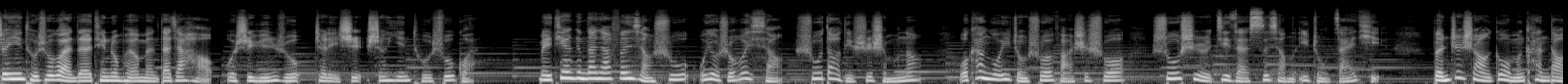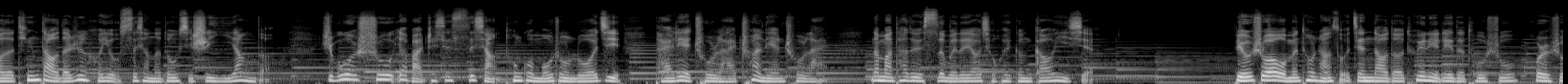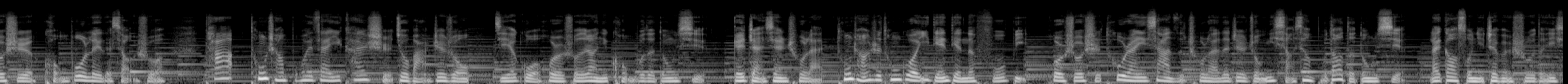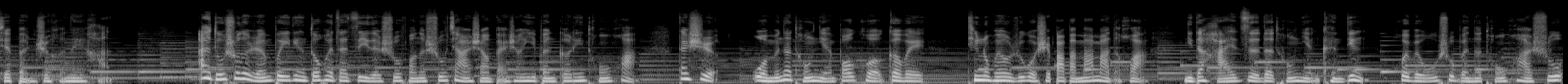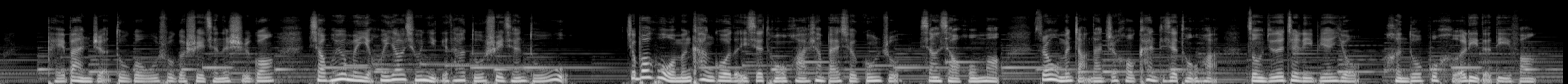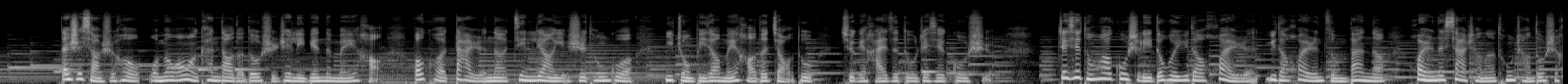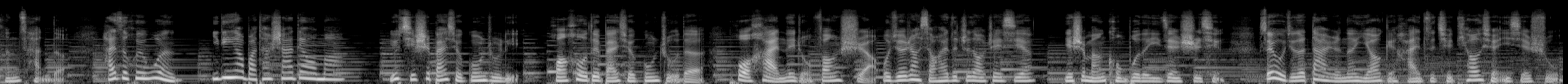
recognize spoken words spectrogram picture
声音图书馆的听众朋友们，大家好，我是云如，这里是声音图书馆。每天跟大家分享书，我有时候会想，书到底是什么呢？我看过一种说法是说，书是记载思想的一种载体，本质上跟我们看到的、听到的任何有思想的东西是一样的，只不过书要把这些思想通过某种逻辑排列出来、串联出来，那么它对思维的要求会更高一些。比如说，我们通常所见到的推理类的图书，或者说是恐怖类的小说，它通常不会在一开始就把这种结果，或者说让你恐怖的东西给展现出来。通常是通过一点点的伏笔，或者说是突然一下子出来的这种你想象不到的东西，来告诉你这本书的一些本质和内涵。爱读书的人不一定都会在自己的书房的书架上摆上一本格林童话，但是我们的童年，包括各位。听众朋友，如果是爸爸妈妈的话，你的孩子的童年肯定会被无数本的童话书陪伴着度过无数个睡前的时光。小朋友们也会要求你给他读睡前读物，就包括我们看过的一些童话，像白雪公主，像小红帽。虽然我们长大之后看这些童话，总觉得这里边有很多不合理的地方。但是小时候，我们往往看到的都是这里边的美好，包括大人呢，尽量也是通过一种比较美好的角度去给孩子读这些故事。这些童话故事里都会遇到坏人，遇到坏人怎么办呢？坏人的下场呢，通常都是很惨的。孩子会问：一定要把他杀掉吗？尤其是白雪公主里，皇后对白雪公主的迫害那种方式啊，我觉得让小孩子知道这些。也是蛮恐怖的一件事情，所以我觉得大人呢也要给孩子去挑选一些书，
